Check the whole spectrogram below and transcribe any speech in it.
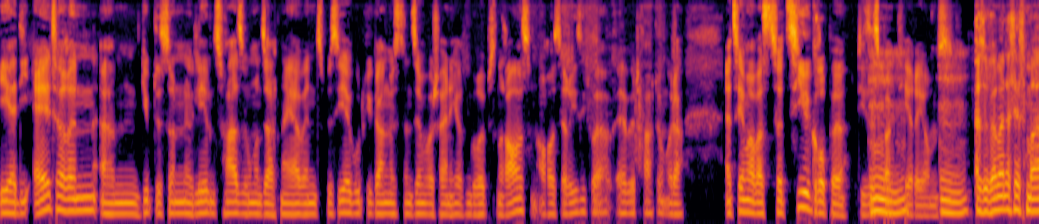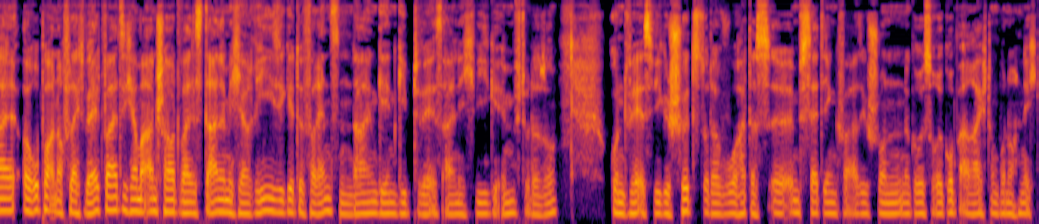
eher die Älteren? Ähm, gibt es so eine Lebensphase, wo man sagt, naja, wenn es bisher gut gegangen ist, dann sind wir wahrscheinlich aus dem Gröbsten raus und auch aus der Risikobetrachtung oder Erzähl mal was zur Zielgruppe dieses mhm. Bakteriums. Mhm. Also wenn man das jetzt mal Europa und auch vielleicht weltweit sich einmal anschaut, weil es da nämlich ja riesige Differenzen dahingehend gibt, wer ist eigentlich wie geimpft oder so und wer ist wie geschützt oder wo hat das äh, Impfsetting quasi schon eine größere Gruppe erreicht und wo noch nicht.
